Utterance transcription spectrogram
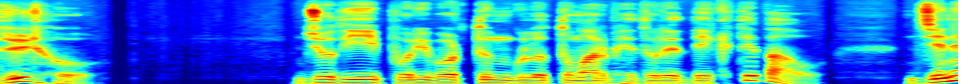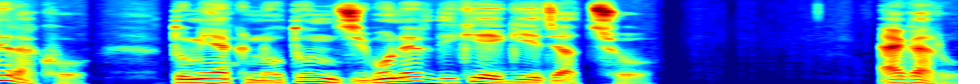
দৃঢ়। যদি এই পরিবর্তনগুলো তোমার ভেতরে দেখতে পাও, জেনে রাখো, তুমি এক নতুন জীবনের দিকে এগিয়ে যাচ্ছ। এগারো,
